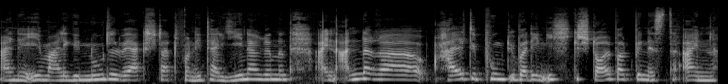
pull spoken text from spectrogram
eine ehemalige Nudelwerkstatt von Italienerinnen. Ein anderer Haltepunkt, über den ich gestolpert bin, ist ein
